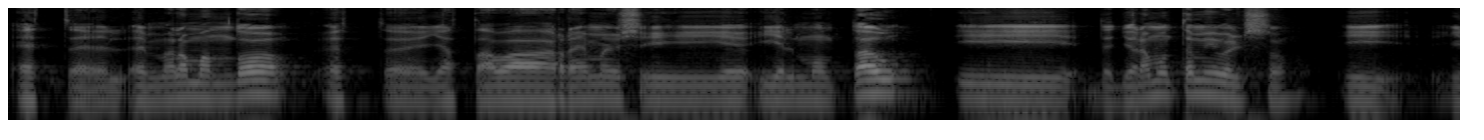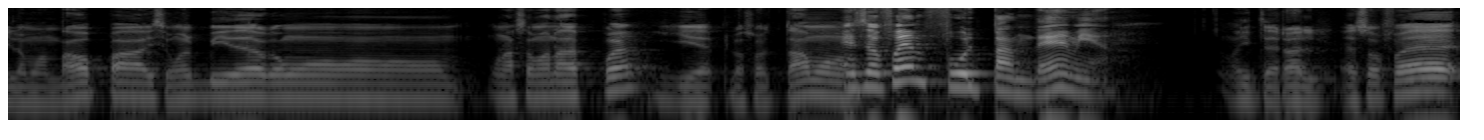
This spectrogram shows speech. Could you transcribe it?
Este, él, él me lo mandó, este, ya estaba Remers y, y el montado. Y yo le monté mi verso. Y, y lo mandamos para, hicimos el video como una semana después y eh, lo soltamos. Eso fue en full pandemia. Literal. Eso fue.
